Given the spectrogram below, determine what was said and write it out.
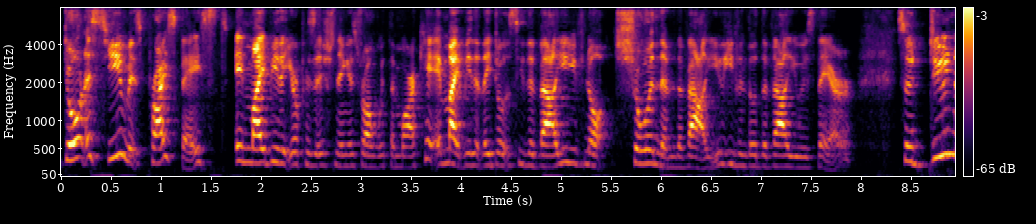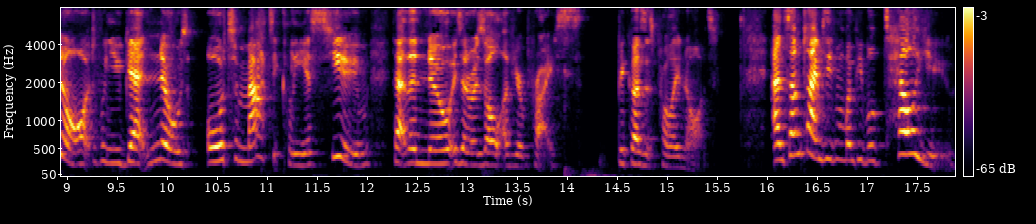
don't assume it's price based. It might be that your positioning is wrong with the market. It might be that they don't see the value. You've not shown them the value, even though the value is there. So do not, when you get no's, automatically assume that the no is a result of your price because it's probably not. And sometimes, even when people tell you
